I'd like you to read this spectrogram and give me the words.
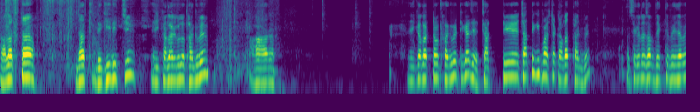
কালারটা জাস্ট দেখিয়ে দিচ্ছি। এই কালারগুলো থাকবে। আর এই কালারটাও থাকবে, ঠিক আছে? চারটে চারটে কি পাঁচটা কালার থাকবে? তো সেগুলো সব দেখতে পেয়ে যাবে,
